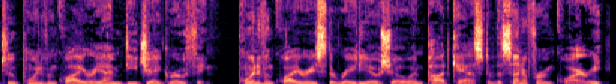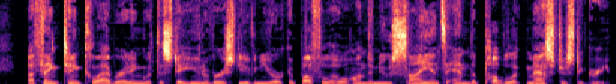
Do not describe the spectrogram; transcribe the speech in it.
to Point of Inquiry. I'm DJ Grothy. Point of Inquiry is the radio show and podcast of the Center for Inquiry, a think tank collaborating with the State University of New York at Buffalo on the new Science and the Public master's degree.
